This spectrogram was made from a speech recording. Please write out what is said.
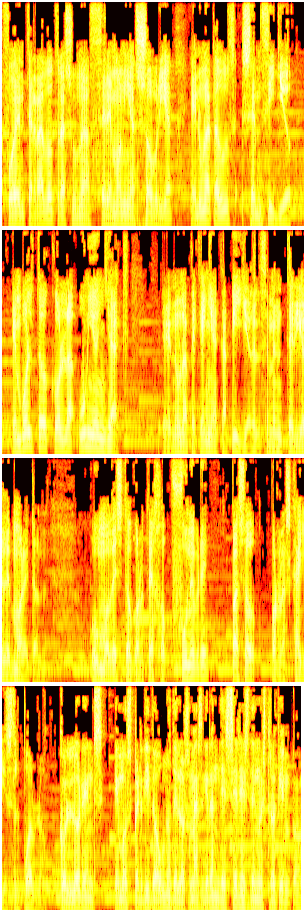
Fue enterrado tras una ceremonia sobria en un ataúd sencillo, envuelto con la Union Jack, en una pequeña capilla del cementerio de Moreton. Un modesto cortejo fúnebre pasó por las calles del pueblo. Con Lawrence hemos perdido a uno de los más grandes seres de nuestro tiempo,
